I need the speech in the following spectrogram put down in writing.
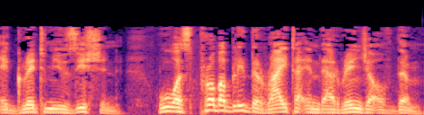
a great musician, who was probably the writer and the arranger of them.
